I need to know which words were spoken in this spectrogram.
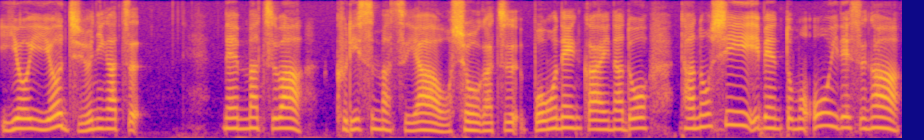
いよいよ12月。年末はクリスマスやお正月忘年会など楽しいイベントも多いですが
